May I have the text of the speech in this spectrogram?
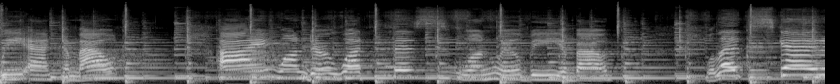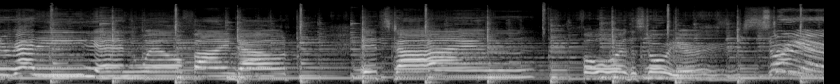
we act them out. I wonder what this one will be about. Well, let's get ready and we'll find out. It's time for the Storiers. Storiers!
